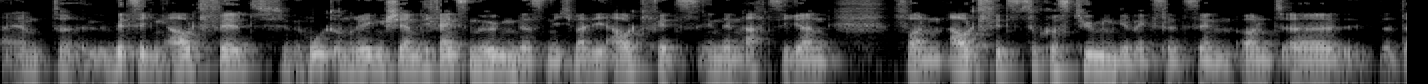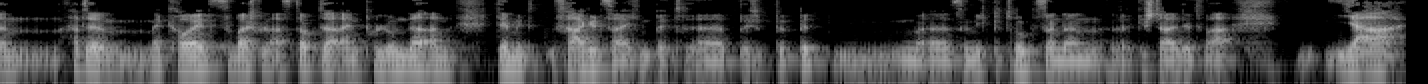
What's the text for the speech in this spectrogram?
einem witzigen Outfit, Hut und Regenschirm. Die Fans mögen das nicht, weil die Outfits in den 80ern von Outfits zu Kostümen gewechselt sind. Und äh, dann hatte McCoy zum Beispiel als Doktor einen Polunder an, der mit Fragezeichen äh, also nicht bedruckt, sondern äh, gestaltet war ja,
